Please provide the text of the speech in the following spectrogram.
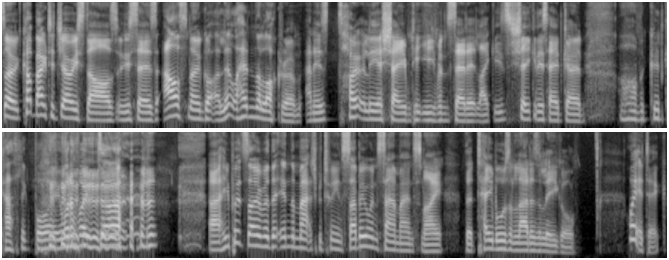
So cut back to Joey Styles, and he says Al Snow got a little head in the locker room and is totally ashamed he even said it. Like he's shaking his head, going, "Oh, I'm a good Catholic boy. What have I done?" Uh, he puts over that in the match between Sabu and Sandman tonight that tables and ladders are legal. Wait a tick.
